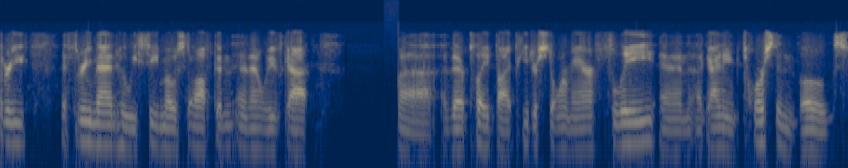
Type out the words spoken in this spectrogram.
three the three men who we see most often, and then we've got uh, they're played by Peter Stormare, Flea, and a guy named Torsten Voges.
